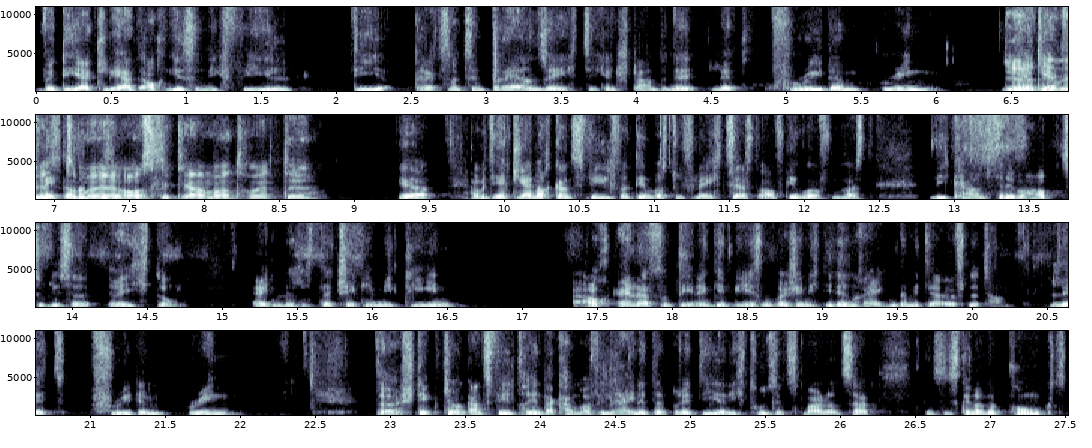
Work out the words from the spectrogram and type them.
weil die erklärt auch irrsinnig viel, die bereits 1963 entstandene Let Freedom Ring. Ja, die, die wird einmal ausgeklammert heute. Ja, aber die erklären auch ganz viel von dem, was du vielleicht zuerst aufgeworfen hast. Wie kam es denn überhaupt zu dieser Richtung? Eigentlich ist der Jackie McLean auch einer von denen gewesen, wahrscheinlich, die den Reigen damit eröffnet haben. Let Freedom Ring. Da steckt schon ganz viel drin, da kann man viel reininterpretieren. Ich tue es jetzt mal und sage, das ist genau der Punkt.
